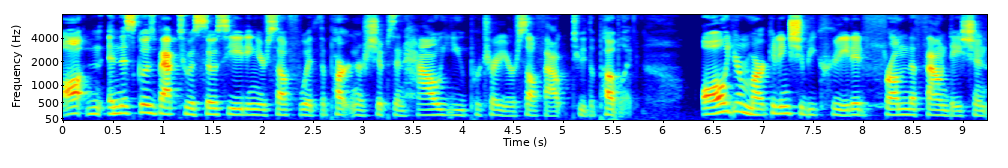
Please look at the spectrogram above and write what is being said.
All, and this goes back to associating yourself with the partnerships and how you portray yourself out to the public. All your marketing should be created from the foundation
